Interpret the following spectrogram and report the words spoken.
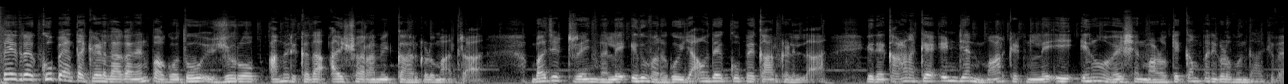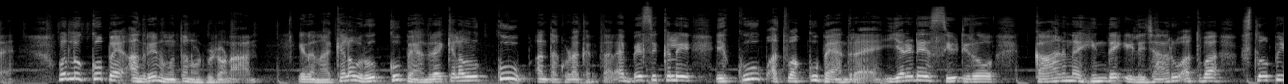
ಸ್ನೇಹಿತರೆ ಕೂಪೆ ಅಂತ ಕೇಳಿದಾಗ ನೆನಪಾಗೋದು ಯುರೋಪ್ ಅಮೆರಿಕದ ಐಷಾರಾಮಿ ಕಾರ್ಗಳು ಮಾತ್ರ. ಬಜೆಟ್ ರೇಂಜ್ನಲ್ಲಿ ಇದುವರೆಗೂ ಯಾವುದೇ ಕೂಪೆ ಕಾರ್ಗಳಿಲ್ಲ. ಇದೇ ಕಾರಣಕ್ಕೆ ಇಂಡಿಯನ್ ಮಾರ್ಕೆಟ್ನಲ್ಲಿ ಈ ಇನೋವೇಷನ್ ಮಾಡೋಕೆ ಕಂಪನಿಗಳು ಮುಂದಾಗಿವೆ. ಮೊದಲು ಕೂಪೆ ಅಂದ್ರೇನು ಅಂತ ನೋಡ್ಬಿಡೋಣ. ಇದನ್ನು ಕೆಲವರು ಕೂಪೆ ಅಂದರೆ ಕೆಲವರು ಕೂಪ್ ಅಂತ ಕೂಡ ಕರೀತಾರೆ. ಬೇಸಿಕಲಿ ಈ ಕೂಪ್ ಅಥವಾ ಕೂಪೆ ಅಂದರೆ ಎರಡೇ ಸೀಟ್ ಇರೋ ಕಾರಿನ ಹಿಂದೆ ಇಳಿಜಾರು ಅಥವಾ ಸ್ಲೋಪಿ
